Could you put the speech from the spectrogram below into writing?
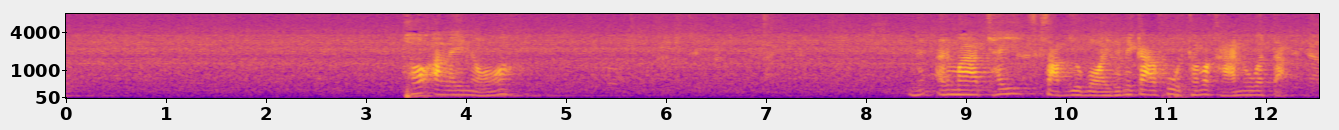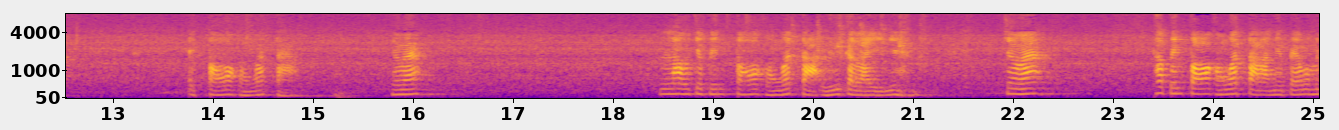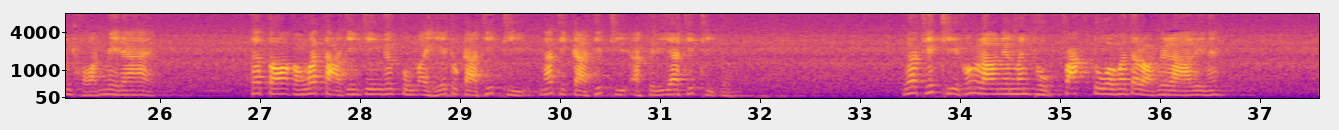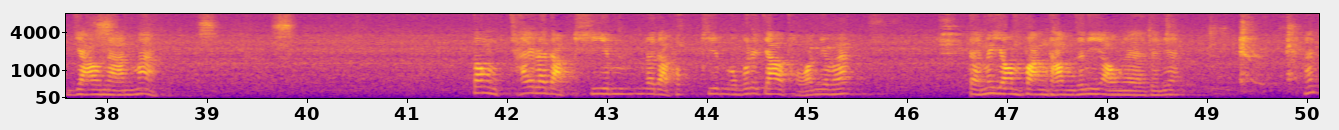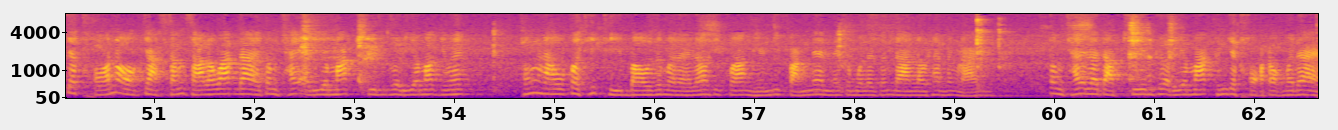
เพราะอะไรหนออันมาใช้ศัพท์อยู่บ่อยแต่ไม่กล้าพูดคำว่าขานุวัตตะไอตอของวัตตะใช่ไหมเราจะเป็นตอของวัตตะหรือกะไรเนี่ยใช่ไหมถ้าเป็นตอของวัตตะเนี่ยแปลว่ามันถอนไม่ได้ ถ้าตอของวัตตะจริง ๆ คือกลุ่มอเหตุกาทิฏฐินัตติกาทิฏฐิอักริยทิฏฐิแล้วทิฏฐิของเราเนี่ยมันถูกฟักตัวมาตลอดเวลาเลยนะ ยาวนานมาก ต้องใช้ระดับคีมระดับคีมของพระเจ้าถอนใช่ไหมแต่ไม่ยอมฟังธรรมซะนี่เอาไงแต่เนี้ยนั้นจะถอนออกจากสังสารวัฏได้ต้องใช้อริยมรรคคีมคืออริยมรรคใช่ไหม ของเราก็ทิฏฐิเบาซะมาเลยแล้วที่ความเห็นที่ฝังแน่นในกมลสันดานเราท่านทั้งหลาย ต้องใช้ระดับคีมคืออริยมรรคถึงจะถอดออกมาได้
